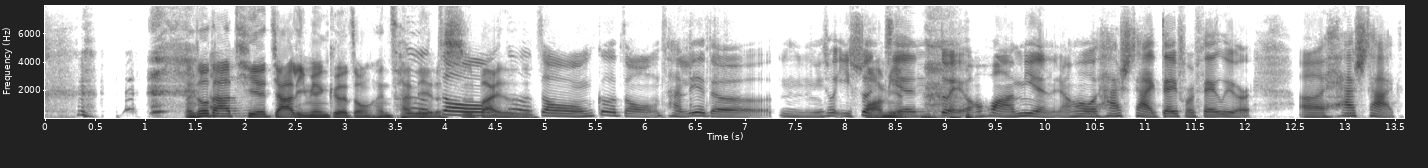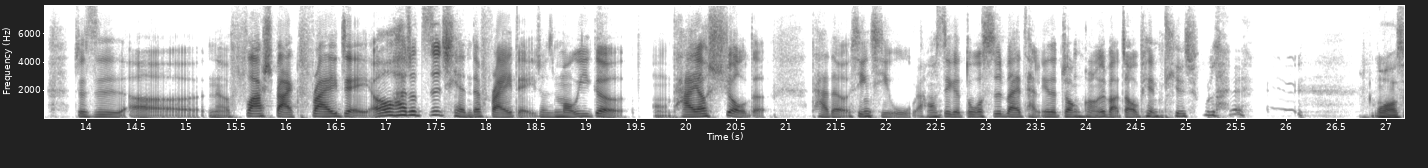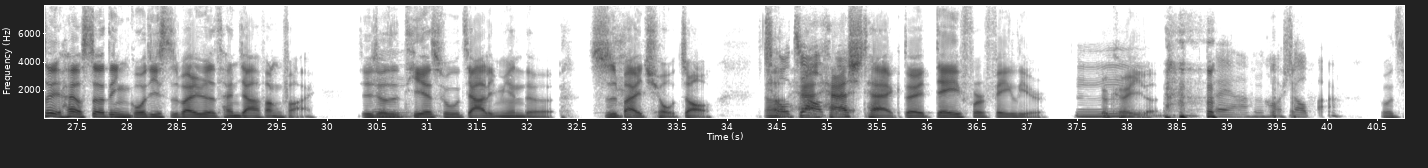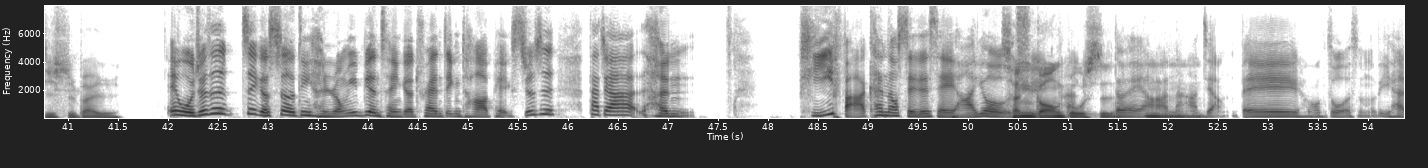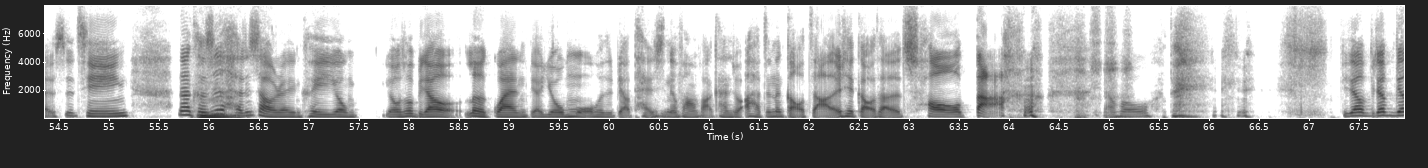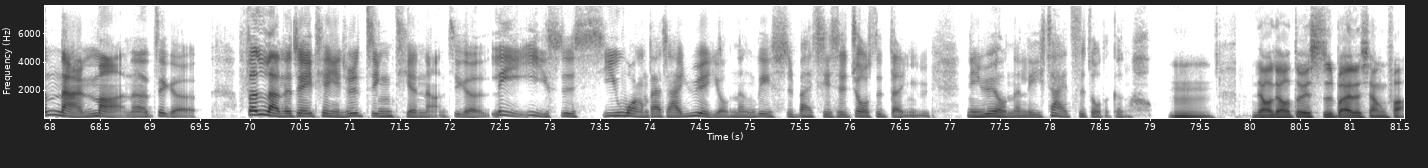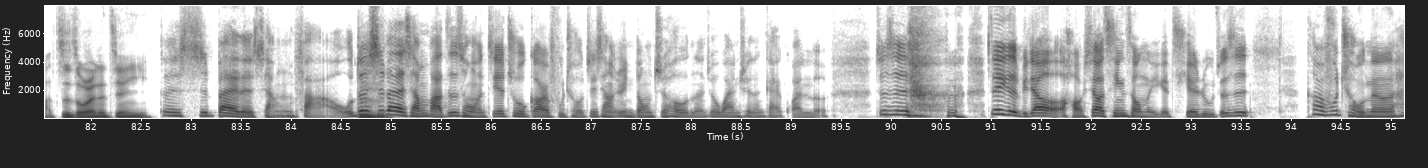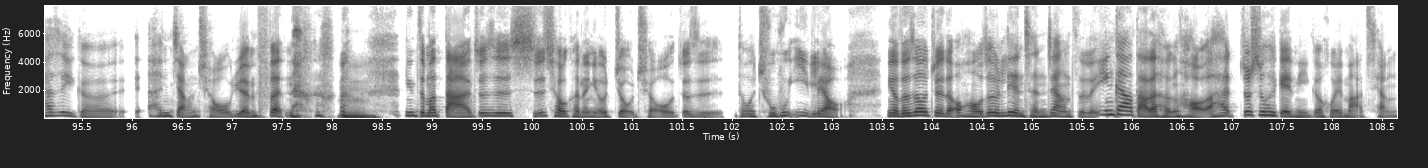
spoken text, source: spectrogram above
很多大家贴家里面各种很惨烈的失败的，各种各种惨烈的，嗯，你说一瞬间，对，然后画面，然后 Hashtag Day for Failure。呃，hashtag 就是呃，那 Flashback Friday，然后他说之前的 Friday 就是某一个嗯，他要秀的他的星期五，然后是一个多失败惨烈的状况，就把照片贴出来。哇，所以还有设定国际失败日的参加方法，其实就是贴出家里面的失败糗照，糗照 hashtag 对 Day for Failure 嗯就可以了。对啊，很好笑吧？国际失败日。哎、欸，我觉得这个设定很容易变成一个 trending topics，就是大家很疲乏看到谁谁谁啊又成功故事，对啊，拿奖杯，然后做了什么厉害的事情。那可是很少人可以用有时候比较乐观、比较幽默或者比较弹性的方法看说啊，真的搞砸了，而且搞砸的超大。然后对，比较比较比较难嘛。那这个。芬兰的这一天，也就是今天呢、啊，这个利益是希望大家越有能力失败，其实就是等于你越有能力下一次做得更好。嗯，聊聊对失败的想法，制作人的建议。对失败的想法，我对失败的想法，自从我接触高尔夫球这项运动之后呢，就完全的改观了。就是 这个比较好笑、轻松的一个切入，就是。高尔夫球呢，它是一个很讲求缘分。嗯，你怎么打，就是十球可能有九球，就是都会出乎意料。你有的时候觉得，哦，我这个练成这样子了，应该要打的很好了，它就是会给你一个回马枪。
